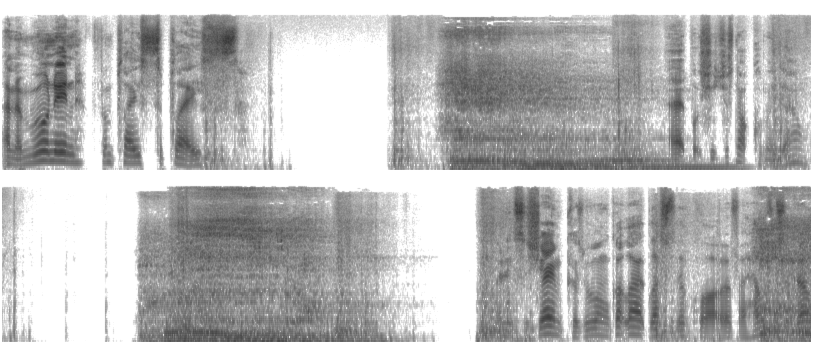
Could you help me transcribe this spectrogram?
And I'm running from place to place. Uh, but she's just not coming down. It's a shame because we've only got like less than a quarter of a health to go.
